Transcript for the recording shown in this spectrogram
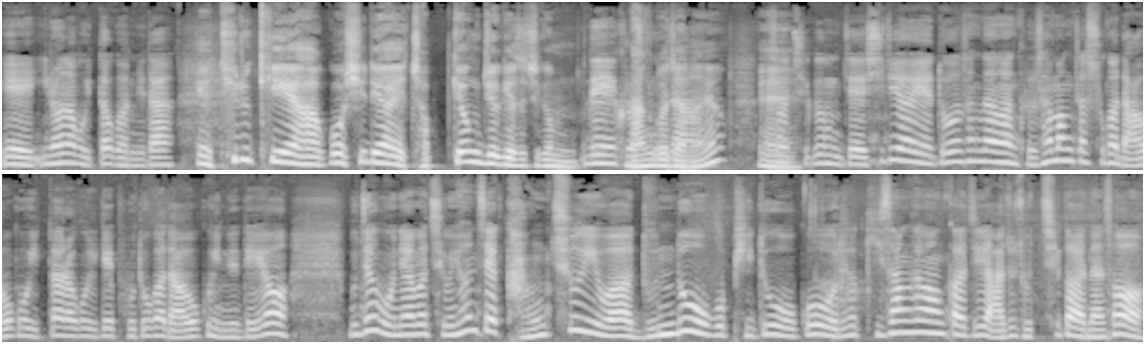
예 일어나고 있다고 합니다. 예, 튀르키예하고 시리아의 접경 지역에서 지금 네, 난 거잖아요. 예. 그래서 지금 이제 시리아에도 상당한 그 사망자 수가 나오고 있다라고 이게 보도가 나오고 있는데요. 문제가 뭐냐면 지금 현재 강추위와 눈도 오고 비도 오고 그래서 기상 상황까지 아주 좋지가 않아서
